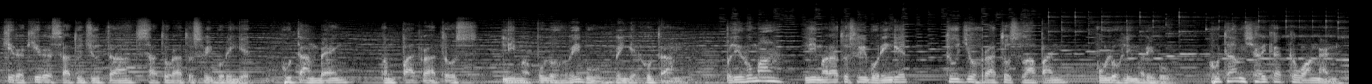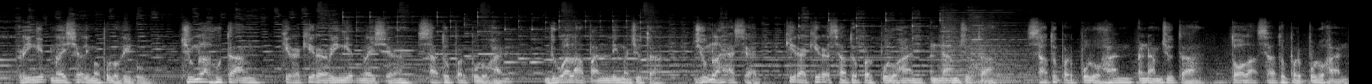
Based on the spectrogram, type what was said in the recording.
kira-kira RM1,100,000. Hutang bank, RM450,000 hutang. Beli rumah, RM500,000, RM785,000. Hutang syarikat kewangan, ringgit Malaysia RM50,000. Jumlah hutang, kira-kira ringgit Malaysia 1.285 juta. Jumlah aset, kira-kira 1.6 juta. 1.6 juta, tolak 1.285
